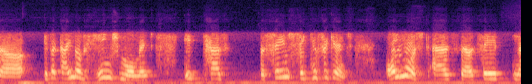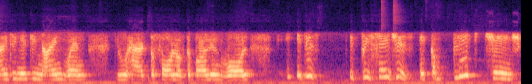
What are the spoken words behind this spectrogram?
uh, is a kind of hinge moment. It has the same significance, almost as uh, say 1989 when you had the fall of the Berlin Wall. It is it presages a complete change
